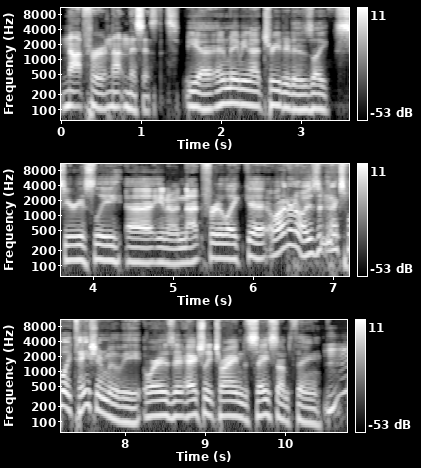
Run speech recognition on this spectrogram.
not for not in this instance. Yeah, and maybe not treated as like seriously, uh, you know, not for like, uh, well, I don't know, is it an exploitation movie or is it actually trying to say something? Mm,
